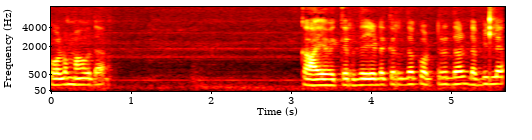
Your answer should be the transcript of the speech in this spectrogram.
கோலமாவு தான் காய வைக்கிறது எடுக்கிறதோ கொட்டுறதோ டப்பியில்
